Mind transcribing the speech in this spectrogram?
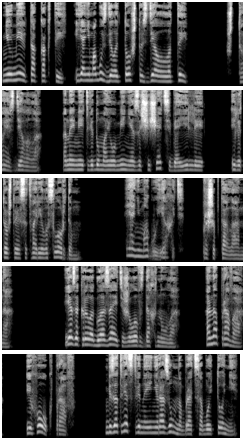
не умею так, как ты. Я не могу сделать то, что сделала ты. Что я сделала? Она имеет в виду мое умение защищать себя или или то, что я сотворила с лордом. Я не могу ехать, прошептала она. Я закрыла глаза и тяжело вздохнула. Она права. И Хоук прав. Безответственно и неразумно брать с собой Тони.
